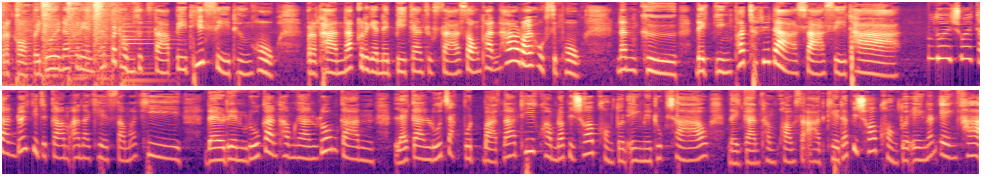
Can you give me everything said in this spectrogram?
ประกอบไปด้วยนักเรียนชั้นประถมศึกษาปีที่ 4 ถึง 6 ประธานนักเรียนในปีการศึกษา 2566 นั่นคือเด็กหญิงพัชริดาสาสีทา ด้วยช่วยกันด้วยกิจกรรมอาณาเขตสามัคคี ได้เรียนรู้การทำงานร่วมกัน และการรู้จักบทบาทหน้าที่ความรับผิดชอบของตนเองในทุกเช้า ในการทำความสะอาดเขตรับผิดชอบของตัวเองนั่นเองค่ะ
